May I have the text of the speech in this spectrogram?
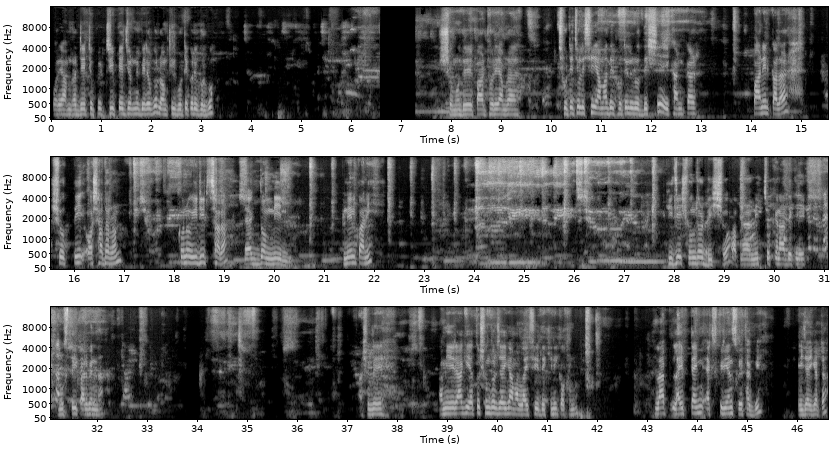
পরে আমরা ডে ট্রিপের জন্য বেরোবো লং ট্রিপ বোটে করে ঘুরবো। সমুদ্রের পার ধরে আমরা ছুটে চলেছি আমাদের হোটেলের উদ্দেশ্যে। এখানকার পানির কালার সত্যি অসাধারণ। কোনো ইডিট ছাড়া একদম নীল। নীল পানি। কি যে সুন্দর দৃশ্য, আপনারা নিজ চোখে না দেখলে বুঝতেই পারবেন না। আসলে আমি এর আগে এত সুন্দর জায়গা আমার লাইফে দেখিনি কখনো। লাইফ টাইম এক্সপিরিয়েন্স হয়ে থাকবে এই জায়গাটা।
